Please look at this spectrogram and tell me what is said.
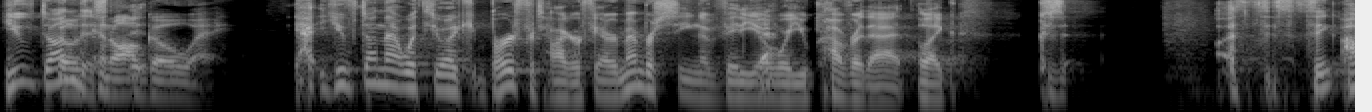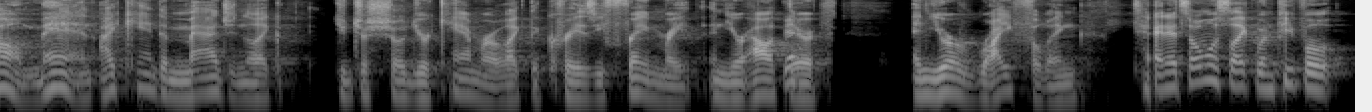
You've done Those this. can all it- go away. You've done that with your like bird photography. I remember seeing a video Yeah. where you cover that, like, because I th- think, oh man, I can't imagine. Like, you just showed your camera, like the crazy frame rate, and you're out Yeah. there, and you're rifling, and it's almost like when people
